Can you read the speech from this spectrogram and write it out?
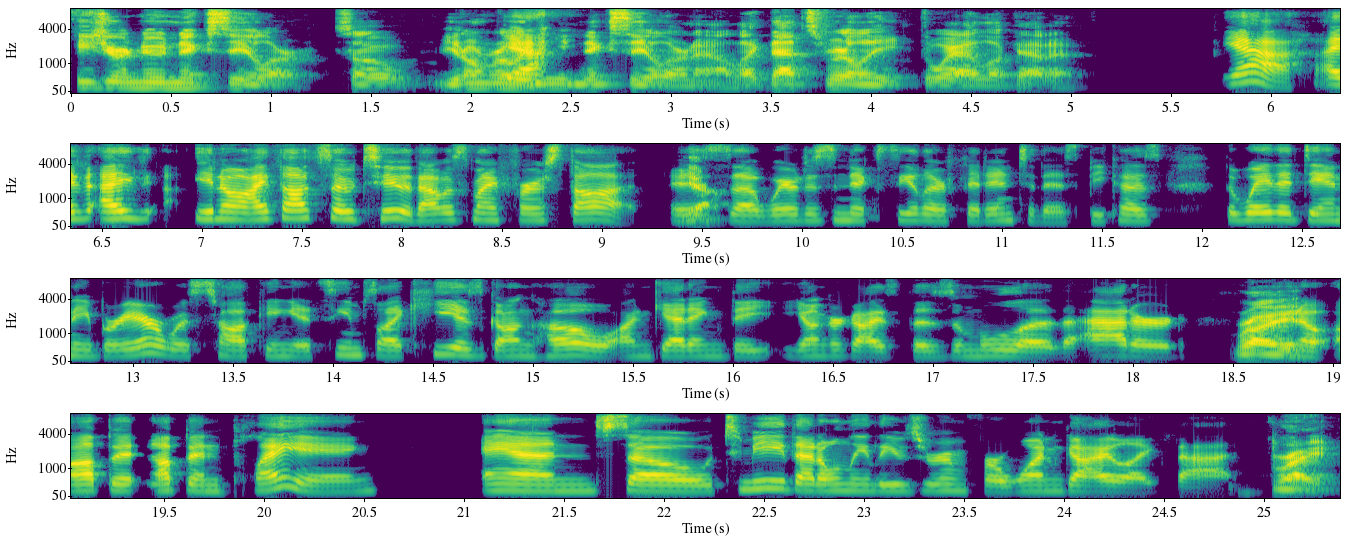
He's your new Nick Seeler, so you don't really Yeah. need Nick Seeler now. Like that's really the way I look at it. Yeah, I, I, you know, I thought so too. That was my first thought: is uh, where does Nick Seeler fit into this? Because the way that Danny Briere was talking, it seems like he is gung ho on getting the younger guys, the Zamula, the Andrae, Right. you know, up it up and playing. And so, to me, that only leaves room for one guy like that. right.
